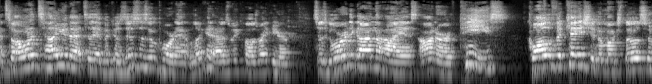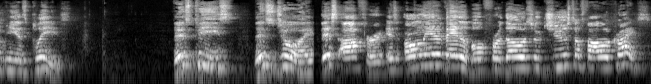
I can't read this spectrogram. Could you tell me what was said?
And so I want to tell you that today because this is important. Look at as we close right here. It says, Glory to God in the highest, on earth, peace, qualification amongst those whom he is pleased. This peace, this joy, this offer is only available for those who choose to follow Christ.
